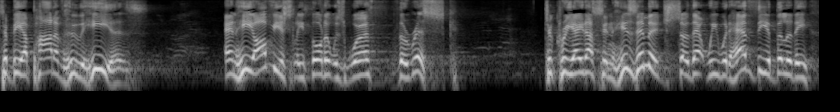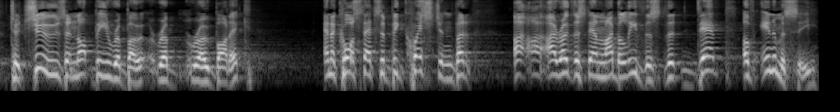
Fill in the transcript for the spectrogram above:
to be a part of who He is and he obviously thought it was worth the risk to create us in his image so that we would have the ability to choose and not be robo- ro- robotic. And of course, that's a big question, but I, I wrote this down and I believe this the depth of intimacy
